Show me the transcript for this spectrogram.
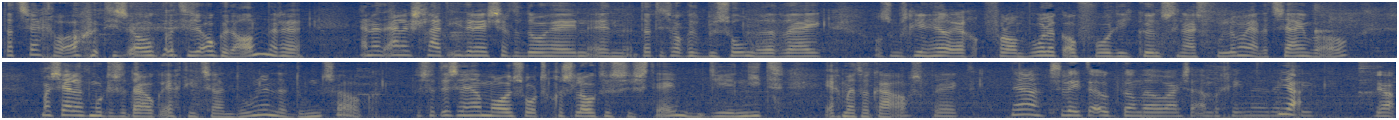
dat zeggen we ook. Het is ook het, is ook het andere. En uiteindelijk slaat iedereen zich er doorheen. En dat is ook het bijzondere. Dat wij ons misschien heel erg verantwoordelijk ook voor die kunstenaars voelen. Maar ja, dat zijn we ook. Maar zelf moeten ze daar ook echt iets aan doen. En dat doen ze ook. Dus het is een heel mooi soort gesloten systeem. Die je niet echt met elkaar afspreekt. Ja, ze weten ook dan wel waar ze aan beginnen, denk Ja. ik. Ja.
